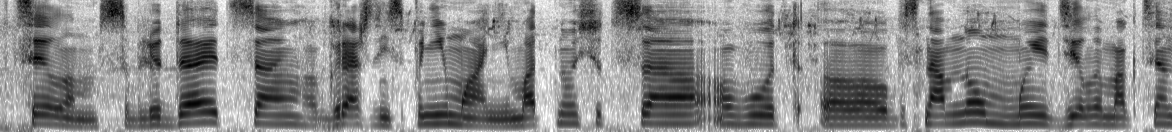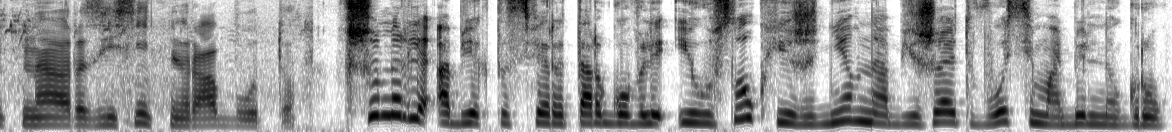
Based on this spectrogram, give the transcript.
в целом соблюдаются. Граждане с пониманием относятся. Вот. Э, в основном мы делаем акцент на разъяснительную работу. В Шумерле объекты сферы торговли и услуг ежедневно объезжают 8 мобильных групп.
